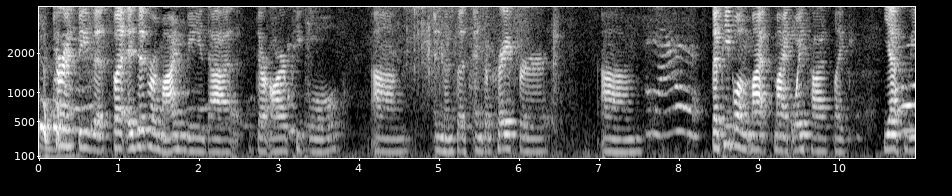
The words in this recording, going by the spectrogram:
to receive this. But it did remind me that there are people um, in Memphis and to pray for um, the people in my, my Oikos. Like, yes, we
